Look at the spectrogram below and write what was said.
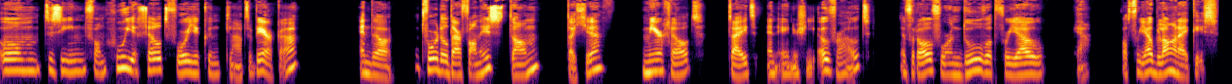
Om te zien van hoe je geld voor je kunt laten werken. En de, het voordeel daarvan is dan dat je meer geld, tijd en energie overhoudt. En vooral voor een doel wat voor jou, ja, wat voor jou belangrijk is.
